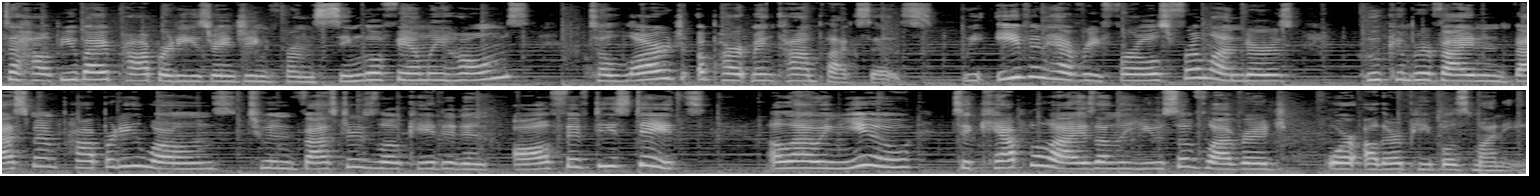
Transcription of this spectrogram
to help you buy properties ranging from single family homes to large apartment complexes. We even have referrals for lenders who can provide investment property loans to investors located in all 50 states, allowing you to capitalize on the use of leverage or other people's money.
